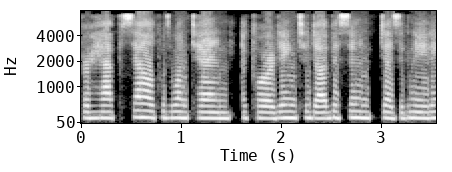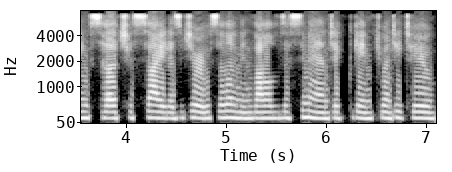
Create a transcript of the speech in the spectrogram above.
perhaps Al-Quds 110. According to Dubeson, designating such a site as Jerusalem involves a semantic game 22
